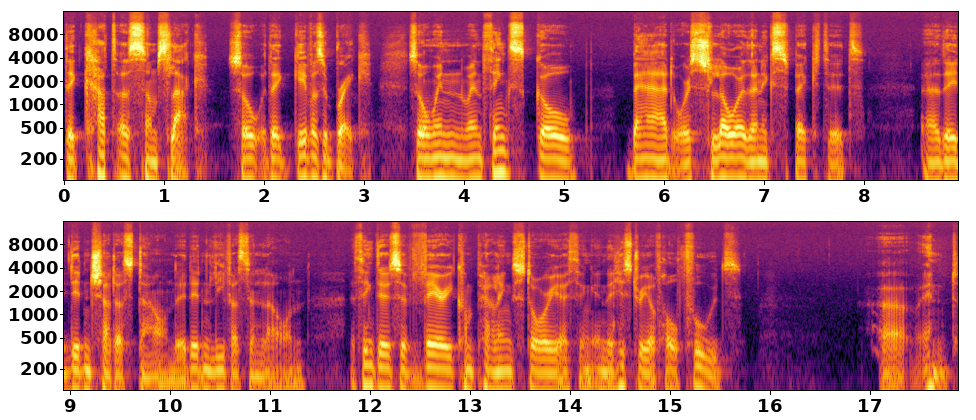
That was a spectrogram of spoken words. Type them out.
they cut us some slack. So they gave us a break. So when when things go bad or slower than expected, uh, they didn't shut us down. They didn't leave us alone. I think there's a very compelling story, I think, in the history of Whole Foods. Uh, and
